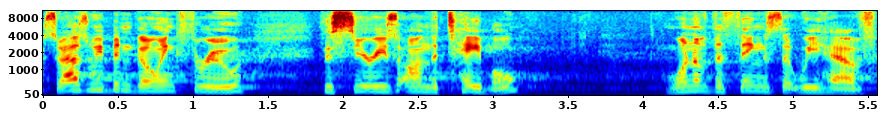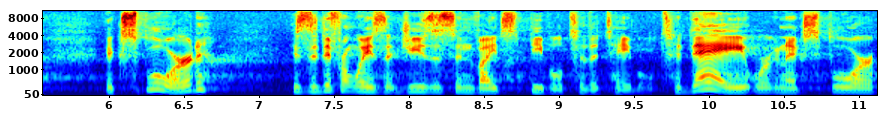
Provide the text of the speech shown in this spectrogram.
So, as we've been going through this series on the table, one of the things that we have explored is the different ways that Jesus invites people to the table. Today, we're going to explore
